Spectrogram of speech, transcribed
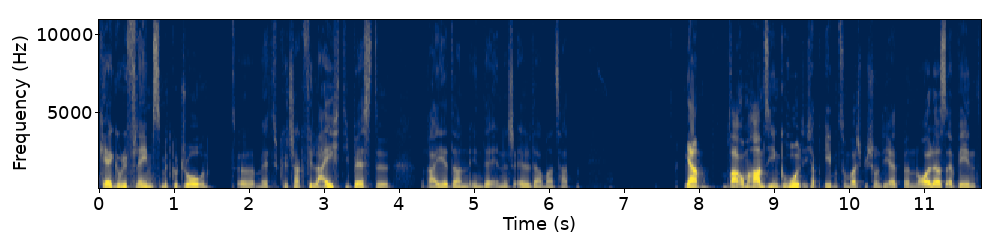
Calgary Flames mit Goodrow und äh, Matthew Kitschak vielleicht die beste Reihe dann in der NHL damals hatten ja, warum haben sie ihn geholt? Ich habe eben zum Beispiel schon die Edmonton Oilers erwähnt.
